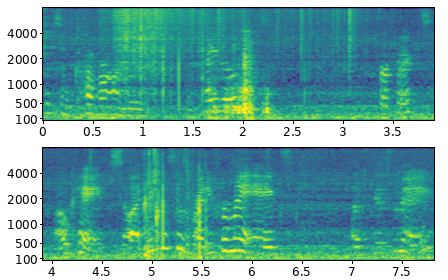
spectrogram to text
Put some cover on the potatoes. Perfect. Okay, so I think this is ready for my eggs. Let's get some eggs.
